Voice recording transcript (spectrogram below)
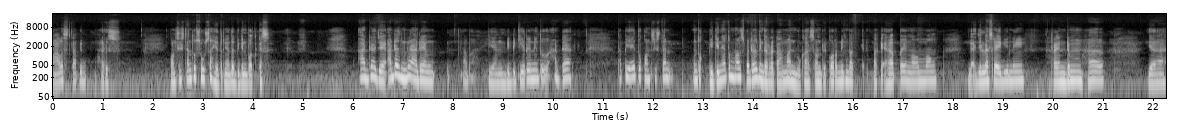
Males tapi harus. Konsisten tuh susah ya ternyata bikin podcast. Ada aja yang ada sebenarnya ada yang apa yang dipikirin itu ada. Tapi ya itu konsisten untuk bikinnya tuh males padahal tinggal rekaman buka sound recording pakai pakai HP ngomong nggak jelas kayak gini random hal. Ya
